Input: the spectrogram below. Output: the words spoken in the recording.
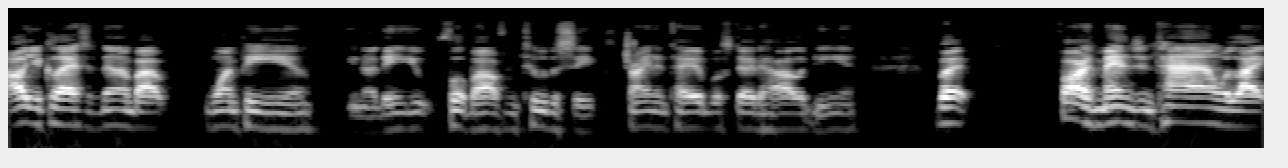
all your classes done by one p.m. You know, then you football from two to six, training table, study hall again. But as far as managing time with like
